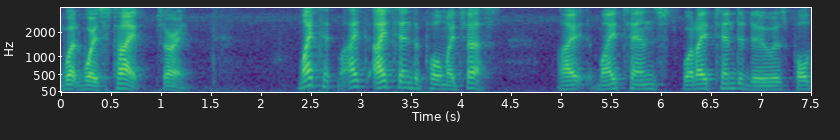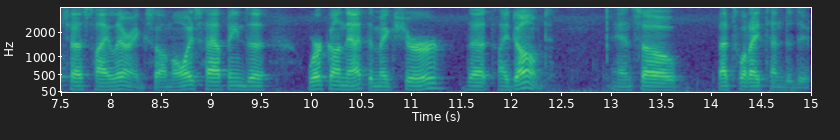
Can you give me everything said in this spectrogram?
What voice type? Sorry. My I, I tend to pull my chest. I my tends what I tend to do is pull chest high larynx. So I'm always having to work on that to make sure that I don't. And so that's what I tend to do.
